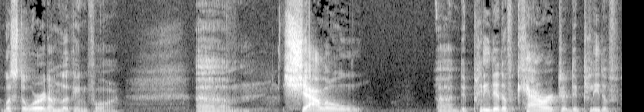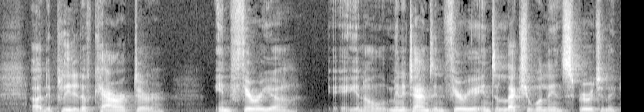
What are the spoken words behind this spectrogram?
what's the word I'm looking for? Um, shallow, uh, depleted of character, depleted of, uh, depleted of character, inferior, you know, many times inferior intellectually and spiritually,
